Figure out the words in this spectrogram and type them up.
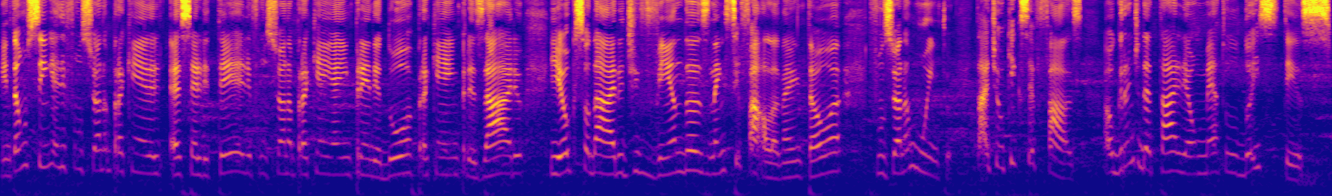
Então, sim, ele funciona para quem é CLT, ele funciona para quem é empreendedor, para quem é empresário. E eu que sou da área de vendas, nem se fala, né? Então é, funciona muito. Tati, o que, que você faz? O grande detalhe é o método 2Ts.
